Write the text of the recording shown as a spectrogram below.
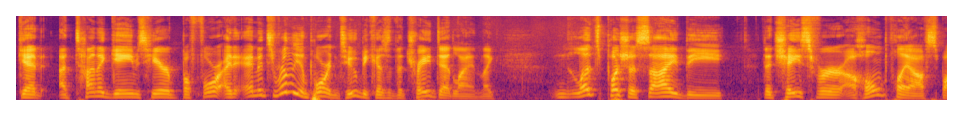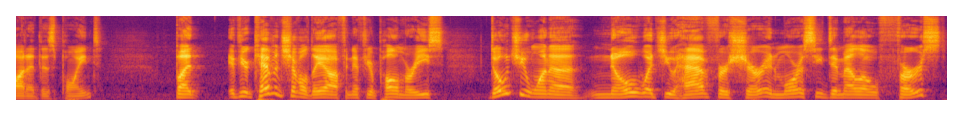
get a ton of games here before, and, and it's really important too because of the trade deadline. Like, let's push aside the the chase for a home playoff spot at this point. But if you're Kevin Cheveldayoff and if you're Paul Maurice, don't you want to know what you have for sure in Morrissey DeMello first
